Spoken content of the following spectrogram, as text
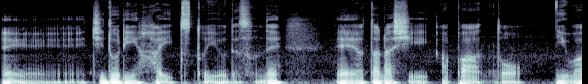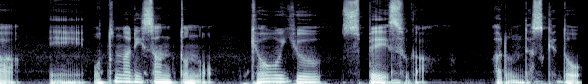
えー千鳥ハイツというですね、えー新しいアパートには、えーお隣さんとの共有スペースがあるんですけど、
